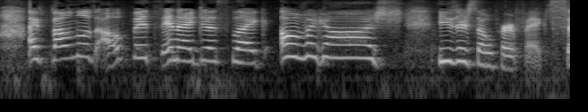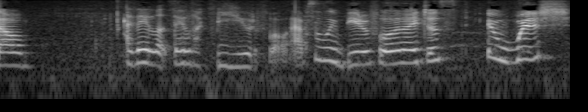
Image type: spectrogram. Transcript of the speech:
I found those outfits and I just like, oh my gosh, these are so perfect. So they look, they look beautiful, absolutely beautiful. And I just, I wish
